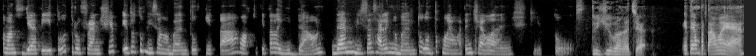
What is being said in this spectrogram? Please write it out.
teman sejati itu, true friendship, itu tuh bisa ngebantu kita waktu kita lagi down dan bisa saling ngebantu untuk ngelewatin challenge gitu. Setuju banget, Cak. Itu yang pertama ya.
